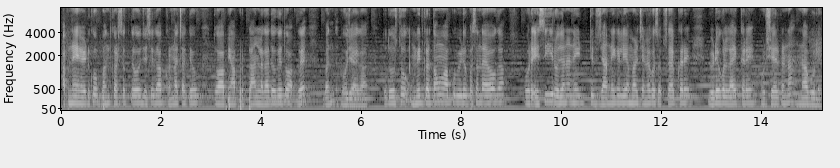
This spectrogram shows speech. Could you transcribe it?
अपने ऐड को बंद कर सकते हो। जैसे कि आप करना चाहते हो तो आप यहाँ पर प्लान लगा दोगे तो आपके बंद हो जाएगा। तो दोस्तों, उम्मीद करता हूँ आपको वीडियो पसंद आया होगा। और ऐसी ही रोज़ाना नई टिप्स जानने के लिए हमारे चैनल को सब्सक्राइब करें, वीडियो को लाइक करें और शेयर करना ना भूलें।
